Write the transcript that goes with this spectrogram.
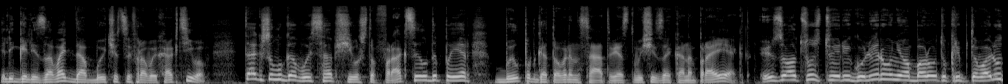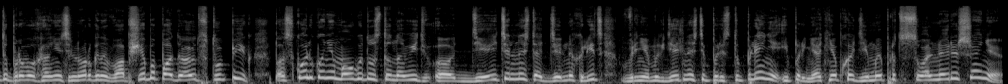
легализовать добычу цифровых активов. Также Луговой сообщил, что фракции ЛДПР был подготовлен соответствующий законопроект. Из-за отсутствия регулирования оборота криптовалюты правоохранительные органы вообще попадают в тупик, поскольку не могут установить э, деятельность отдельных лиц в их деятельности преступления и принять необходимое процессуальное решение.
